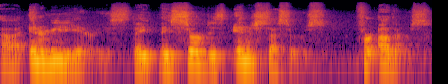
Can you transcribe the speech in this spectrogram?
uh, intermediaries, they, they served as intercessors for others.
